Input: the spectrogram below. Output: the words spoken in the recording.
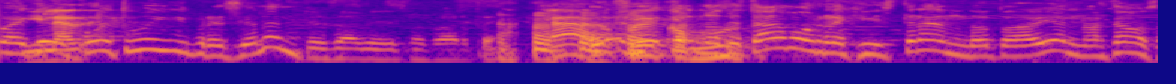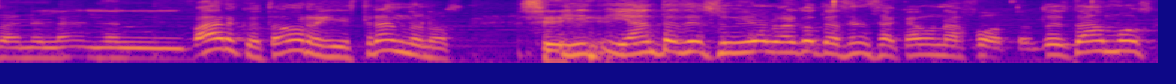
no, Y- y la- estuvo impresionante, ¿sabes? Esa parte. Claro, fue como Nos estábamos registrando, todavía no estamos en el, en el barco, estábamos registrándonos. Sí. Y, y antes de subir al barco te hacen sacar una foto. Entonces estábamos,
